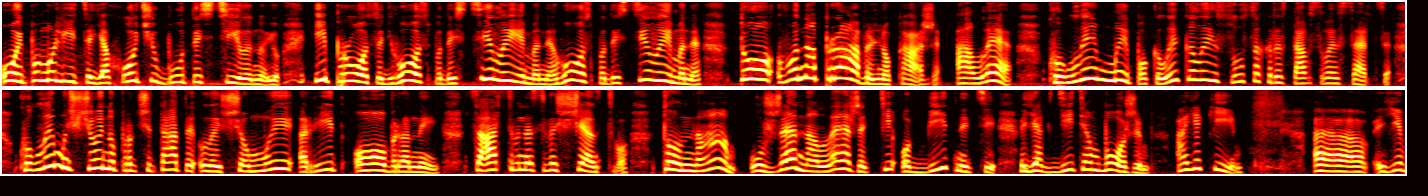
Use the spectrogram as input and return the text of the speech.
Ой, помоліться, я хочу бути зціленою. І просить, Господи, зціли мене, Господи, зціли мене. То вона правильно каже. Але коли ми покликали Ісуса Христа в своє серце, коли ми щойно прочитали, що ми рід обраний, царственне священство, то нам уже належать ті обітниці, як дітям Божим. А які? Е, е,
